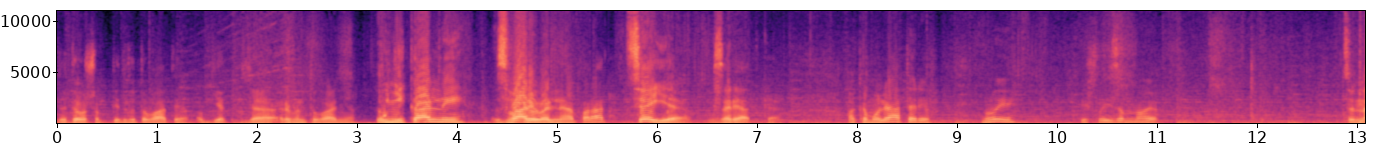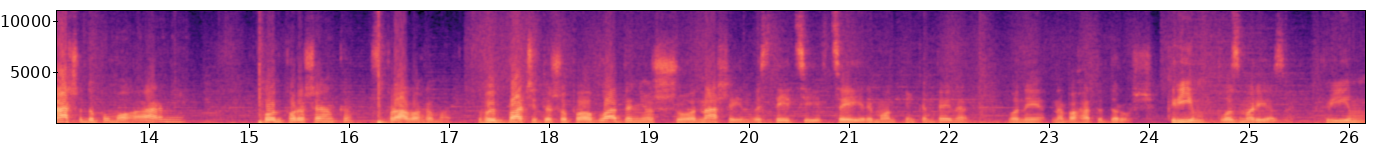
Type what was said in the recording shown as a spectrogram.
для того, щоб підготувати об'єкт для ремонтування. Унікальний зварювальний апарат. Це є зарядка акумуляторів. Ну і пішли за мною. Це наша допомога армії. Фонд Порошенка справа громад. Ви бачите, що по обладнанню, що наші інвестиції в цей ремонтний контейнер вони набагато дорожчі. Крім плазморези, крім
